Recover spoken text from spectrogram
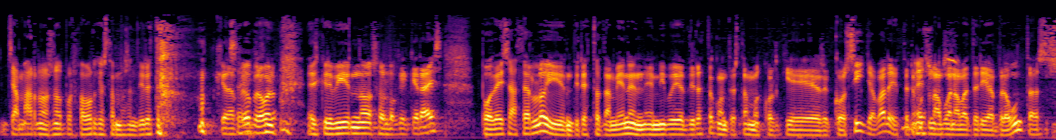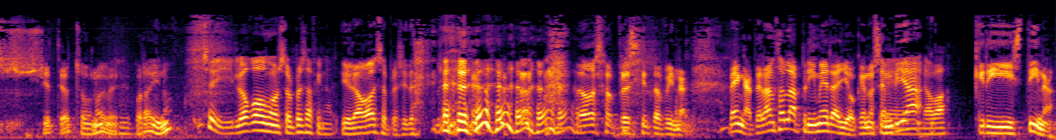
llamarnos, no, por favor, que estamos en directo. Queda Sí. feo, pero bueno, escribirnos o lo que queráis, podéis hacerlo y en directo también, en, en vivo y en directo, contestamos cualquier cosilla, ¿vale? Tenemos una buena batería de preguntas, siete, ocho, nueve, por ahí, ¿no? Sí, y luego sorpresa final. Y luego sorpresita. luego sorpresita final. Venga, te lanzo la primera yo, que nos envía Venga, va. Cristina.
